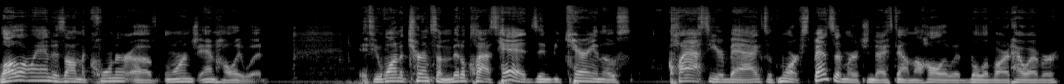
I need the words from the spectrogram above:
La La Land is on the corner of Orange and Hollywood. If you want to turn some middle class heads and be carrying those classier bags with more expensive merchandise down the Hollywood Boulevard, however,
